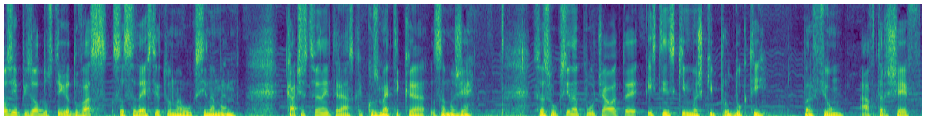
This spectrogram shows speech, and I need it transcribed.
Този епизод достига до вас със съдействието на Луксина Мен. Качествена италианска козметика за мъже. С Луксина получавате истински мъжки продукти, парфюм, афтершейв,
